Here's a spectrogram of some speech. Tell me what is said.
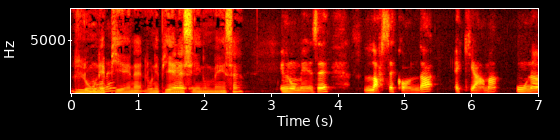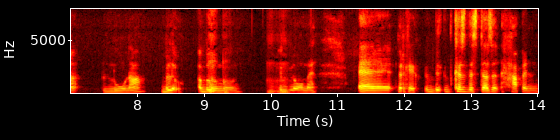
Lune Lune? piene, lune piene, Eh, sì, in un mese. in un mese, la seconda è chiama una luna blu, a blue moon, il nome. Eh, perché because this doesn't happen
